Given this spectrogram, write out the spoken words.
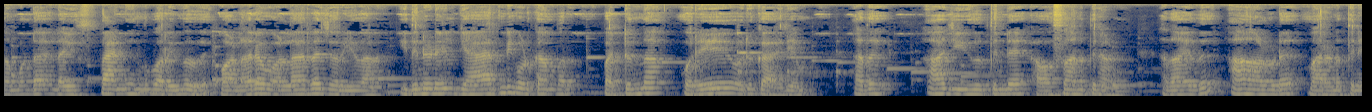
നമ്മുടെ ലൈഫ് സ്പാൻ എന്ന് പറയുന്നത് വളരെ വളരെ ചെറിയതാണ്. ഇതിനിടയിൽ ഗ്യാരണ്ടി കൊടുക്കാൻ പറ്റുന്ന ഒരേ ഒരു കാര്യം അത് ആ ജീവിതത്തിന്റെ അവസാനത്തിനാണ്. അതായത് ആ ആളുടെ മരണത്തിന്.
